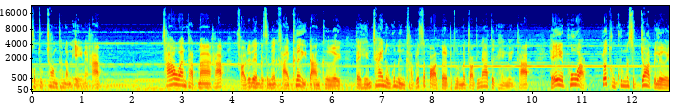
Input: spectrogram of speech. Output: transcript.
ครบทุกช่องเท่านั้นเองนะครับ เช้าวันถัดมาครับ เขาได้เดินไปเสนอขายเครื่องอีกตามเคย แต่เห็นชายหนุ่มคนหนึ่งขับรถสปอร์ตเปิดประทุนมาจอดที่หน้าตึกแห่งหนึ่งครับ เฮ้พวก รถของคุณมันสุดยอดไปเลย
